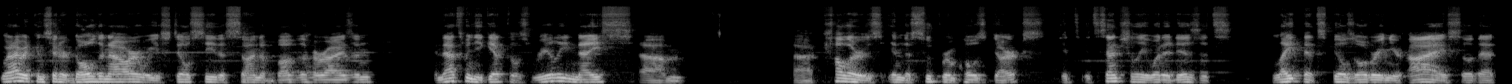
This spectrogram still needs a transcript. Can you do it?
what I would consider golden hour, where you still see the sun above the horizon. And that's when you get those really nice um, uh, colors in the superimposed darks. It's essentially what it is. It's light that spills over in your eye so that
